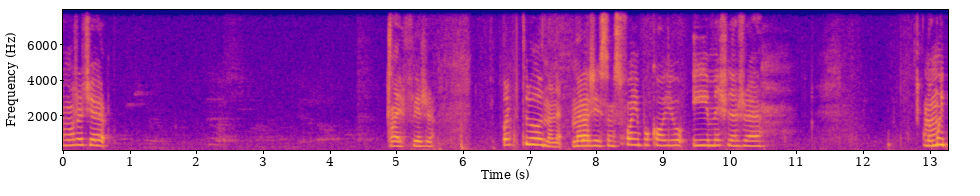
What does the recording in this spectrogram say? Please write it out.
możecie. Ale wierzę. Tak trudno, ale na razie jestem w swoim pokoju i myślę, że no mój pokój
